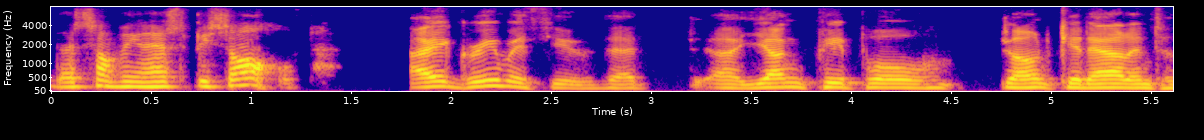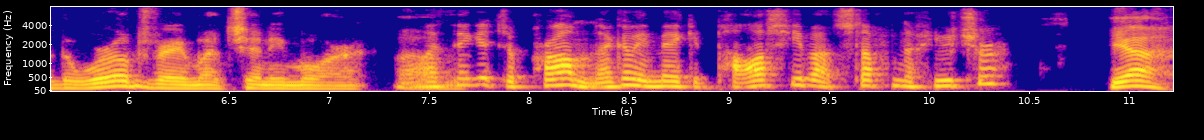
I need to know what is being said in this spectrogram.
that's something that has to be solved. I agree with you that uh, young people don't get out into the world very much anymore. Well, um, I think it's a problem. They're going to be making policy about stuff in the future. Yeah,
